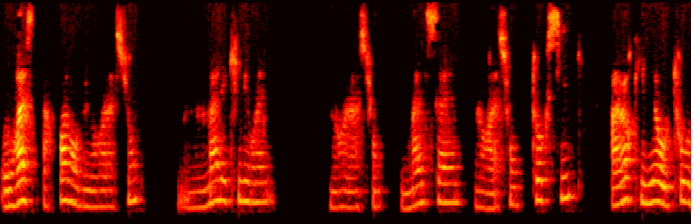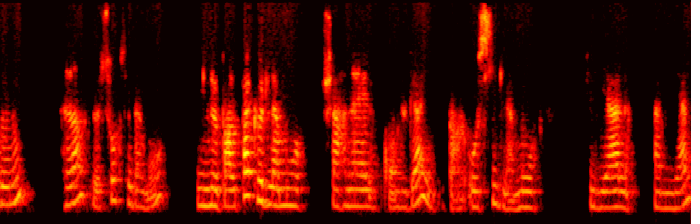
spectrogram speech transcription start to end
on reste parfois dans une relation mal équilibrée, une relation malsaine, une relation toxique, alors qu'il y a autour de nous plein de sources d'amour. Il ne parle pas que de l'amour charnel, conjugal, il parle aussi de l'amour filial, familial.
